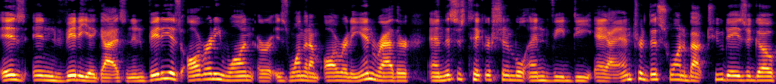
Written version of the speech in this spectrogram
is Nvidia guys and Nvidia is already one or is one that I'm already in rather and this is ticker symbol NVDA I entered this one about two days ago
